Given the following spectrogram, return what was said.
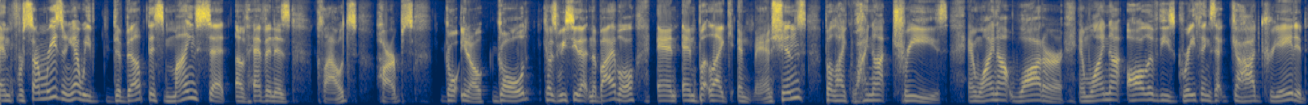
and for some reason, yeah, we've developed this mindset of heaven as clouds, harps, gold, you know, gold because we see that in the Bible and and but like and mansions, but like why not trees and why not water and why not all of these great things that God created?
